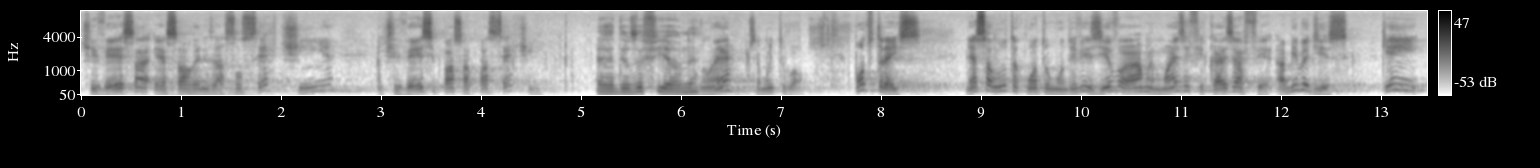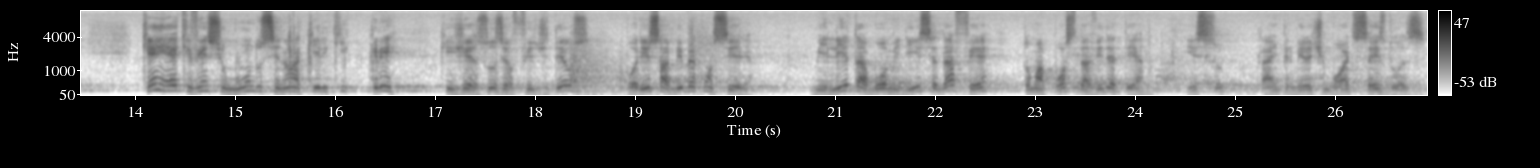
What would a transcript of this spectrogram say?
tiver essa, essa organização certinha e tiver esse passo a passo certinho. É, Deus é fiel, né? Não é? Isso é muito bom. Ponto 3. Nessa luta contra o mundo invisível, a arma mais eficaz é a fé. A Bíblia diz, quem, quem é que vence o mundo, senão aquele que crê que Jesus é o Filho de Deus? Por isso a Bíblia aconselha, milita a boa milícia da fé, toma posse da vida eterna. Isso está em 1 Timóteo 6,12.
